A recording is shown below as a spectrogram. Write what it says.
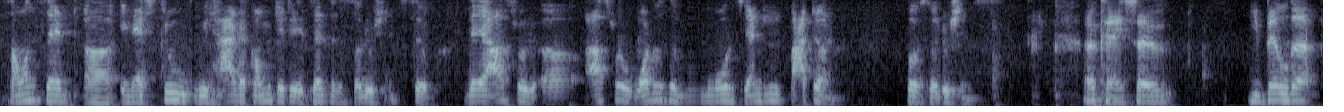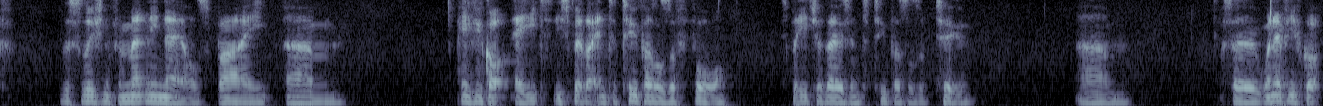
someone said uh, in S2 we had a commutator itself as a solution. So they asked for uh, asked for what was the more general pattern for solutions. Okay, so you build up the solution for many nails by, um, if you've got eight, you split that into two puzzles of four, split each of those into two puzzles of two. Um, so whenever you've got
